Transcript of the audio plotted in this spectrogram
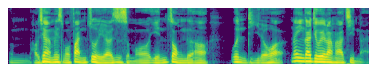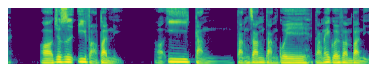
嗯，好像也没什么犯罪啊，是什么严重的啊问题的话，那应该就会让他进来啊，就是依法办理啊，依党党章党规党内规范办理，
